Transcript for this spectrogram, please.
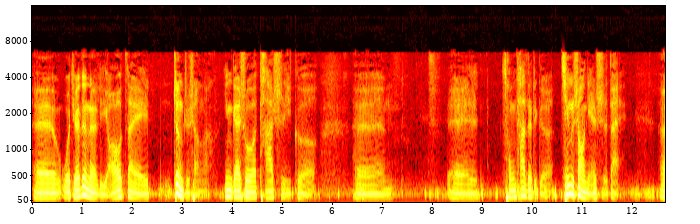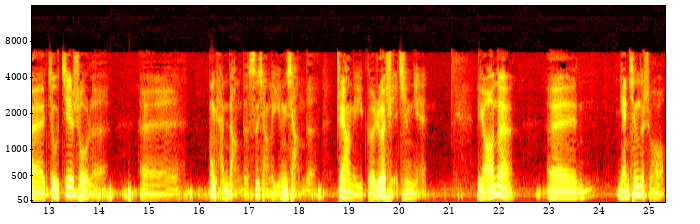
呃，我觉得呢，李敖在政治上啊，应该说他是一个呃呃，从他的这个青少年时代呃就接受了呃共产党的思想的影响的。这样的一个热血青年，李敖呢，呃，年轻的时候，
